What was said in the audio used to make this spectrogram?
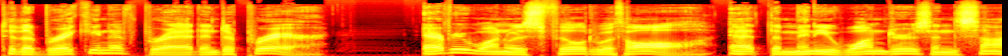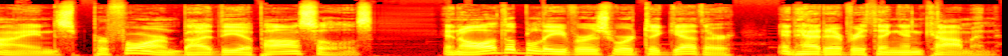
to the breaking of bread and to prayer. Everyone was filled with awe at the many wonders and signs performed by the apostles, and all the believers were together and had everything in common.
